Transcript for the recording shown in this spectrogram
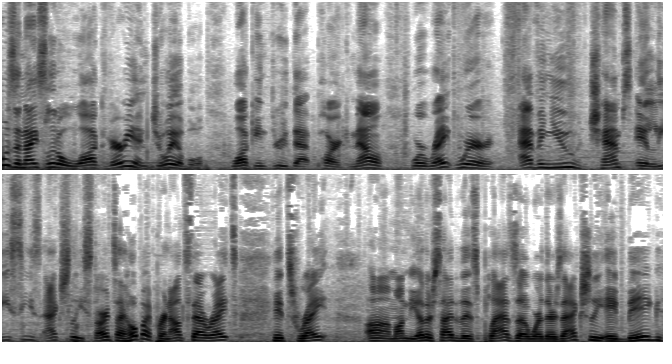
was a nice little walk, very enjoyable walking through that park. Now we're right where Avenue Champs Elysees actually starts. I hope I pronounced that right. It's right um, on the other side of this plaza where there's actually a big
